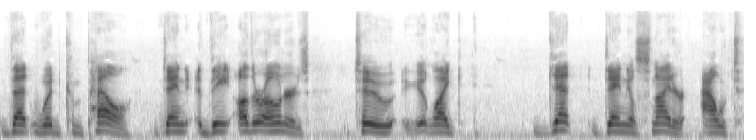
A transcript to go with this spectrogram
that would compel Dan, the other owners to like get Daniel Snyder out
